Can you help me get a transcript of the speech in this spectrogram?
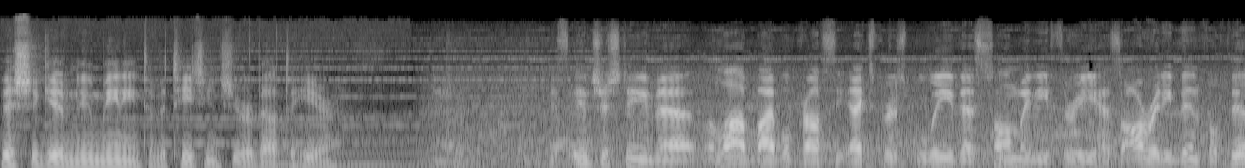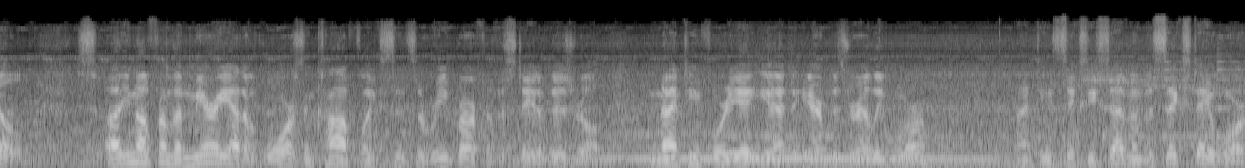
This should give new meaning to the teachings you're about to hear. It's interesting that a lot of Bible prophecy experts believe that Psalm 83 has already been fulfilled. Uh, you know, from the myriad of wars and conflicts since the rebirth of the State of Israel. In 1948, you had the Arab-Israeli War. 1967, the Six-Day War.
